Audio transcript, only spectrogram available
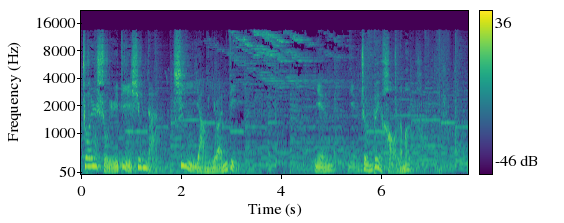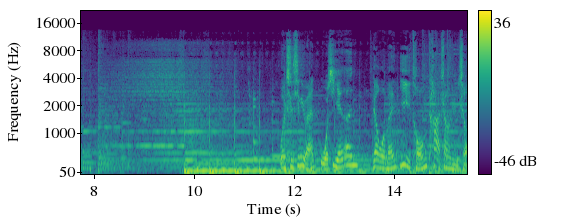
专属于弟兄的信仰原地，您您准备好了吗？我是星源，我是延恩，让我们一同踏上旅程。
